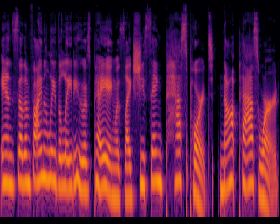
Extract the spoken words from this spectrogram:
And so then finally, the lady who was paying was like, she's saying passport, not password.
